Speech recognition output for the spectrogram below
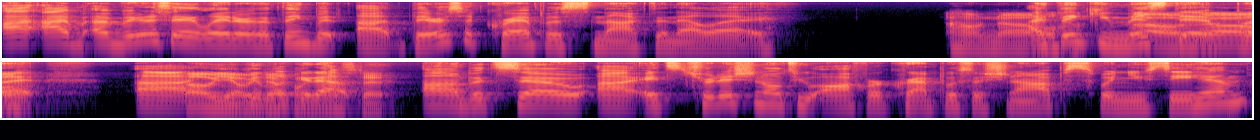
I, I'm, I'm going to say it later in the thing, but uh, there's a Krampusnacht in LA. Oh no! I think you missed Oh, it, no. but uh, Oh, yeah, you we can look it up. it. Um, but so uh, it's traditional to offer Krampus a schnapps when you see him,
